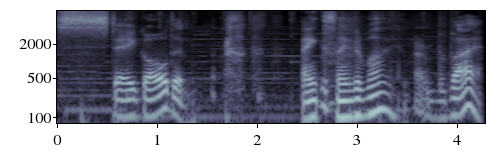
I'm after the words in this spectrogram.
stay golden. Thanks and goodbye. Bye bye.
